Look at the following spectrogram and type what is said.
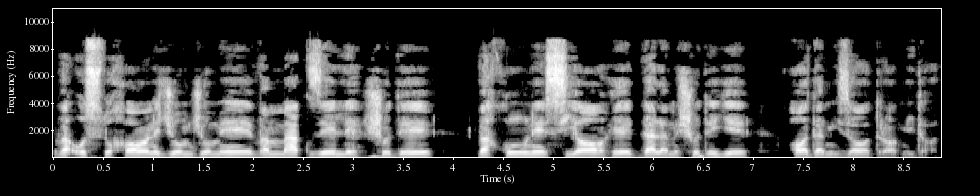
و استخوان جمجمه و مغز له شده و خون سیاه دلم شده آدمیزاد را می‌داد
